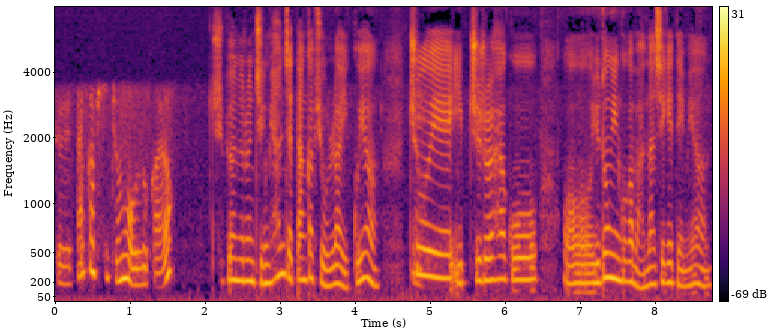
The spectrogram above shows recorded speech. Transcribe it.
그 땅값이 좀 오를까요? 주변으로는 지금 현재 땅값이 올라 있고요. 추후에 네. 입주를 하고 어, 유동인구가 많아지게 되면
